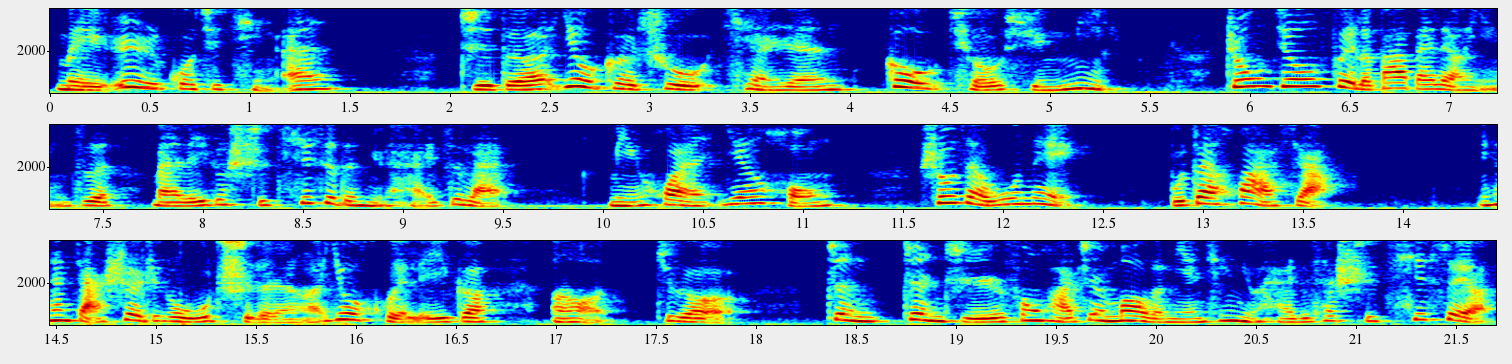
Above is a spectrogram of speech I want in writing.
每日过去请安，只得又各处遣人购求寻觅，终究费了八百两银子，买了一个十七岁的女孩子来，名唤嫣红。收在屋内，不在话下。你看贾赦这个无耻的人啊，又毁了一个呃这个正正直风华正茂的年轻女孩子，才十七岁啊。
